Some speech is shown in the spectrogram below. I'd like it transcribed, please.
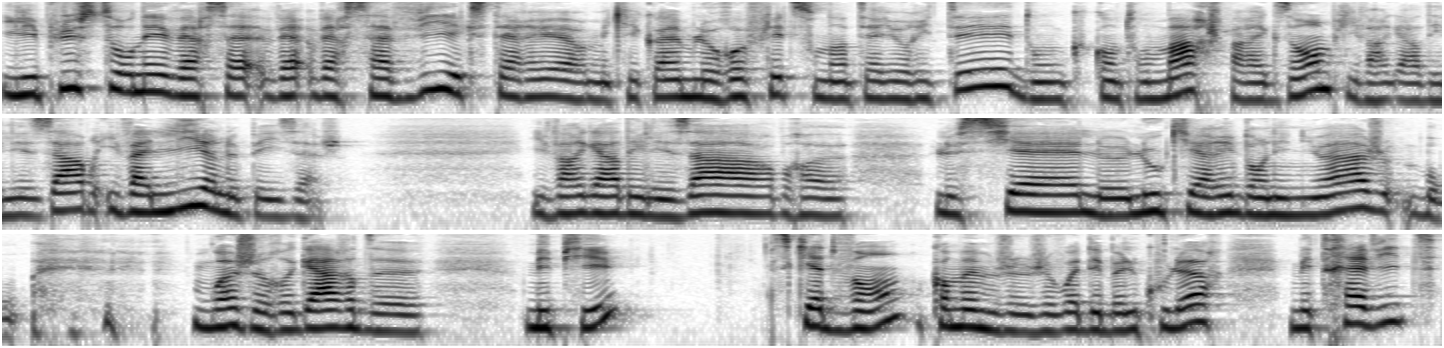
il est plus tourné vers sa, vers, sa, vie extérieure, mais qui est quand même le reflet de son intériorité. Donc quand on marche, par exemple, il va regarder les arbres, il va lire le paysage. Il va regarder les arbres, le ciel, l'eau qui arrive dans les nuages. Bon, moi je regarde euh, mes pieds, ce qu'il y a devant, quand même je, vois des belles couleurs, mais très vite,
